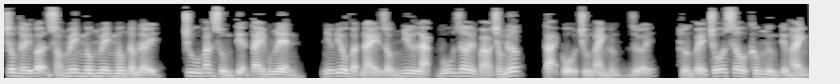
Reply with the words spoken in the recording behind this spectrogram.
Trông thấy gợn sóng mênh mông mênh mông đầm lầy, chu văn sùng tiện tay vung lên, những yêu vật này giống như lạc vũ rơi vào trong nước, tại cổ trùng ảnh hưởng dưới, hướng về chỗ sâu không ngừng tiềm hành.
